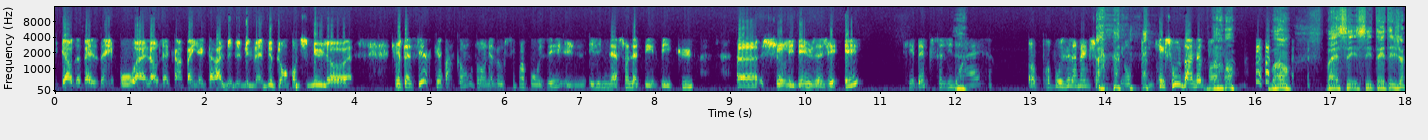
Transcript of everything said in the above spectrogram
milliards de baisses d'impôts euh, lors de la campagne électorale de 2022, puis on continue là. Je veux te dire que par contre, on avait aussi proposé une élimination de la TVQ sur les biens usagers et Québec solidaire a proposé la même chose. Ils ont pris quelque chose dans notre programme. Bon, ben c'est intelligent.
